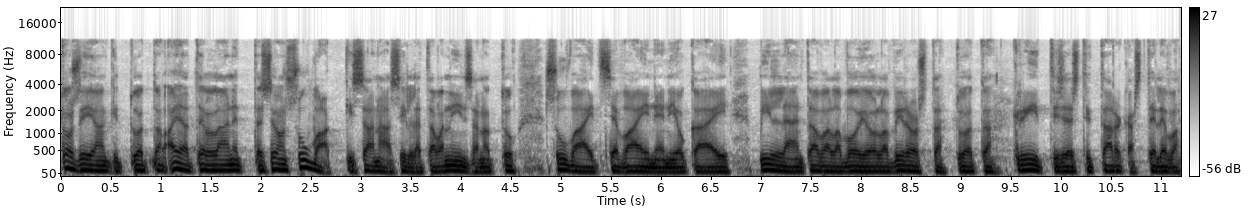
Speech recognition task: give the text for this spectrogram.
tosiaankin tuota, ajatellaan, että se on suvakki-sana sillä tavalla niin sanottu suvaitsevainen, joka ei millään tavalla voi olla Virosta tuota kriittisesti tarkasteleva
